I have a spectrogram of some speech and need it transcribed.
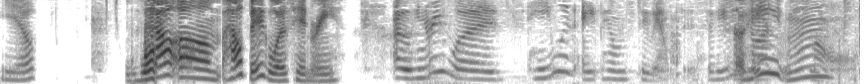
Yep. What? How um how big was Henry? Oh, Henry was he was eight pounds two ounces, so he was So not he- mm. small.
